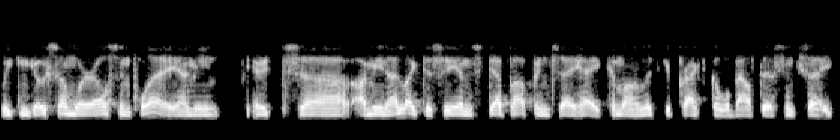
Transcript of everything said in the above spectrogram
we can go somewhere else and play. I mean, It's, uh, I mean, I'd like to see them step up and say, Hey, come on, let's get practical about this and say,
